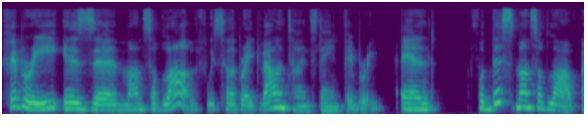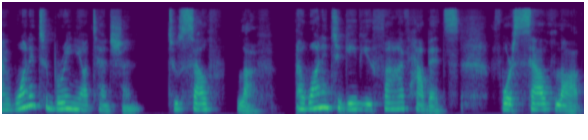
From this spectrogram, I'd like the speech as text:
February is a month of love. We celebrate Valentine's Day in February. And for this month of love, I wanted to bring your attention to self love. I wanted to give you five habits for self love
